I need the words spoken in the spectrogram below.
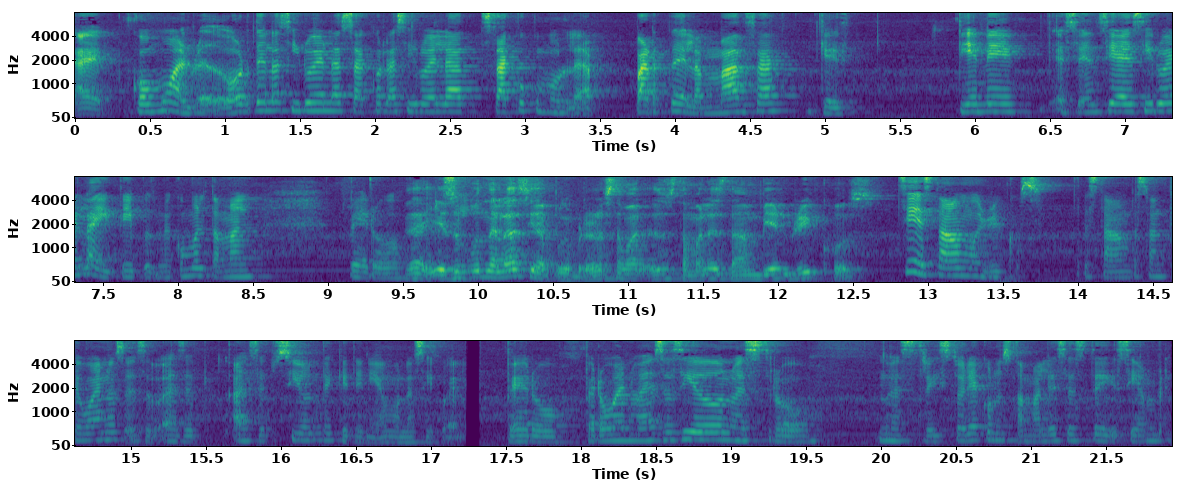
eh, como alrededor de la ciruela, saco la ciruela, saco como la parte de la masa que tiene esencia de ciruela y de, pues me como el tamal. Pero Y eso fue una lacia, porque en verdad los tamales- esos tamales estaban bien ricos. Sí, estaban muy ricos, estaban bastante buenos, a excep- a excepción de que tenían una ciruela. Pero, pero bueno, esa ha sido nuestro, nuestra historia con los tamales este diciembre.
